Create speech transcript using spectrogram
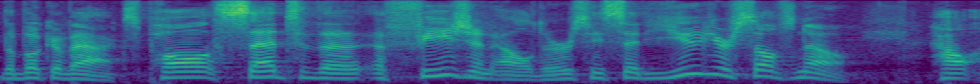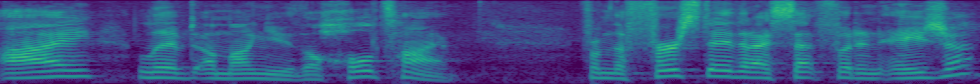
the book of Acts. Paul said to the Ephesian elders, he said, You yourselves know how I lived among you the whole time, from the first day that I set foot in Asia,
